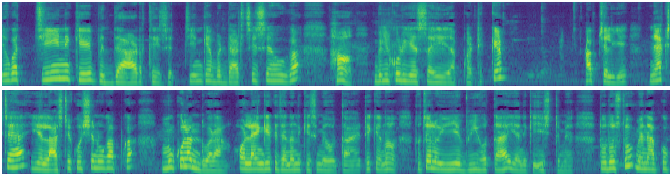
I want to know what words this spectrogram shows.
ये होगा चीन के विद्यार्थी से, चीन के विद्यार्थी से होगा। हाँ बिल्कुल ये सही है आपका, ठीक है? अब चलिए नेक्स्ट है, ये लास्ट क्वेश्चन होगा आपका। मुकुलन द्वारा और लैंगिक जनन किसमें होता है? ठीक है ना? तो चलो, ये भी होता है, यानी कि ईस्ट में। तो दोस्तों, मैंने आपको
